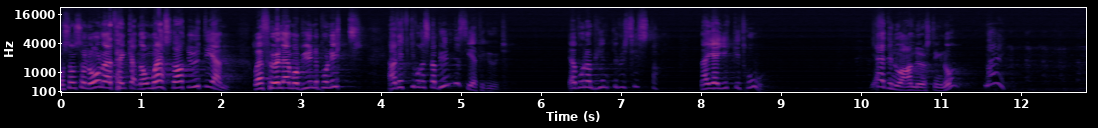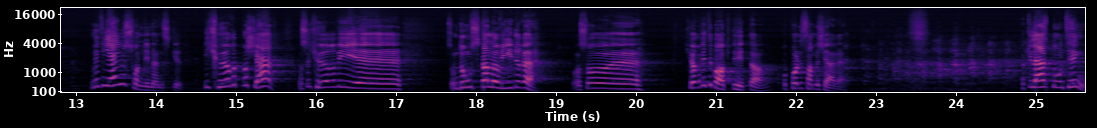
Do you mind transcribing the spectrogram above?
Og sånn som nå, når jeg tenker at nå må jeg snart ut igjen, og jeg føler jeg må begynne på nytt Jeg vet ikke hvor jeg skal begynne, sier jeg til Gud. Ja, hvordan begynte du sist, da? Nei, jeg gikk i tro. Ja, er det noen annen løsning nå? Nei. Men vi er jo sånn, vi mennesker. Vi kjører på skjær. Og så kjører vi eh, som dumskaller videre. Og så eh, kjører vi tilbake til hytta og på det samme skjæret. Har ikke lært noen ting.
